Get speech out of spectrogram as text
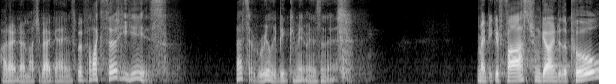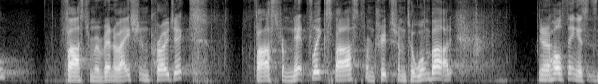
I don't know much about games, but for like 30 years. That's a really big commitment, isn't it? Maybe you could fast from going to the pool fast from a renovation project, fast from Netflix, fast from trips from Toowoomba. You know, the whole thing is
